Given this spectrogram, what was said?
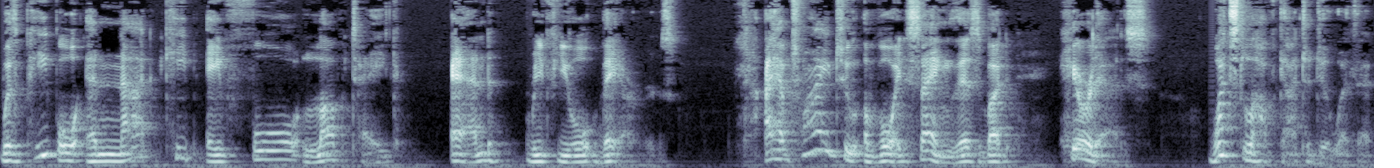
with people and not keep a full love tank and refuel theirs. I have tried to avoid saying this, but here it is. What's love got to do with it?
